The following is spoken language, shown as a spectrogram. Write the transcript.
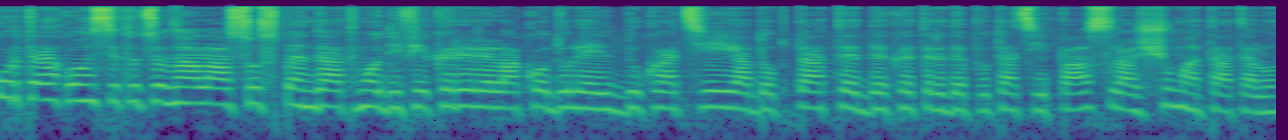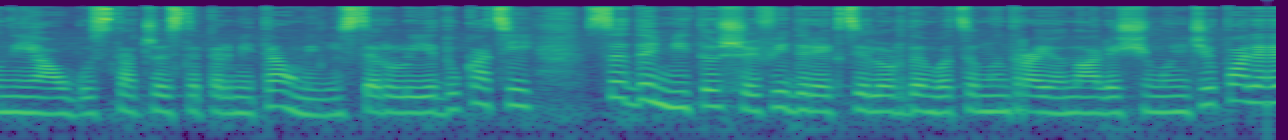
Curtea Constituțională a suspendat modificările la codul educației adoptate de către deputații PAS la jumătatea lunii august. Acestea permiteau Ministerului Educației să demită șefii direcțiilor de învățământ raionale și municipale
